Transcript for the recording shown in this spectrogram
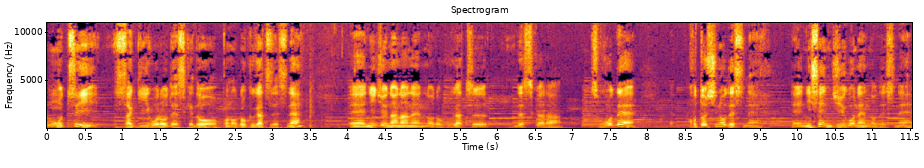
もうつい先頃ですけどこの6月ですね、えー、27年の6月ですからそこで今年のですね、えー、2015年のですね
